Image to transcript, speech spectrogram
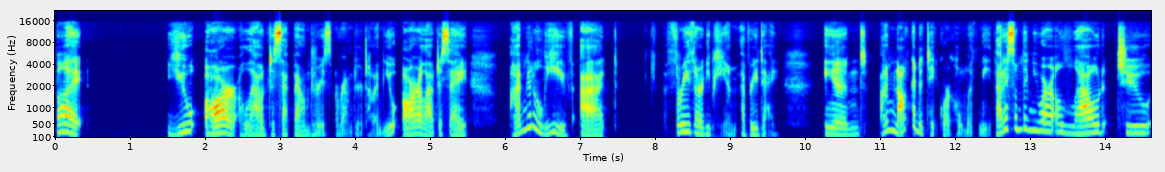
But you are allowed to set boundaries around your time. You are allowed to say, I'm going to leave at 3:30 p.m. every day and I'm not going to take work home with me. That is something you are allowed to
